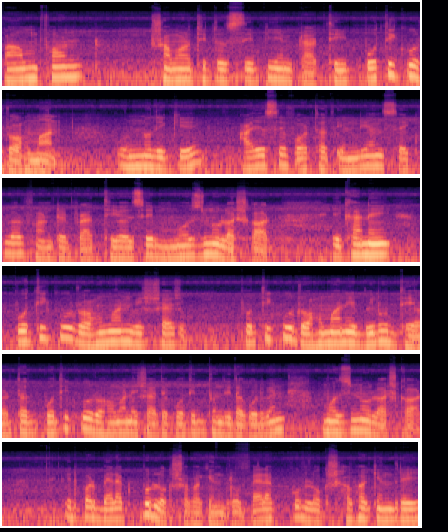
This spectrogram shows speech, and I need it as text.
বামফ্রন্ট সমর্থিত সিপিএম প্রার্থী প্রতিকুর রহমান। অন্যদিকে আইএসএফ অর্থাৎ ইন্ডিয়ান সেকুলার ফ্রন্টের প্রার্থী হয়েছে মজনু লস্কর। এখানে প্রতিকুর রহমান বিশ্বাস, প্রতিকুর রহমানের বিরুদ্ধে অর্থাৎ প্রতিকুর রহমানের সাথে প্রতিদ্বন্দ্বিতা করবেন মজনু লস্কর। এরপর ব্যারাকপুর লোকসভা কেন্দ্র। ব্যারাকপুর লোকসভা কেন্দ্রে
